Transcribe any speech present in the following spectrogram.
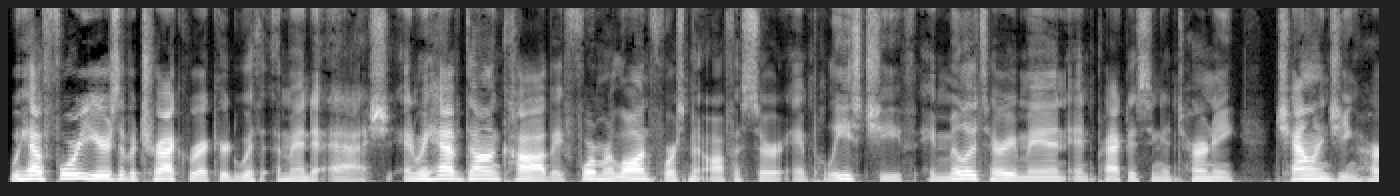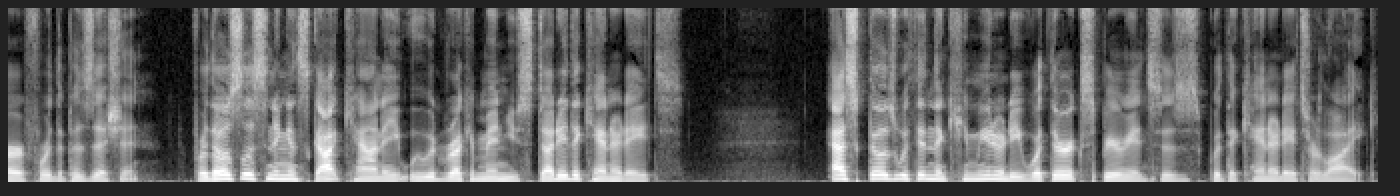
We have four years of a track record with Amanda Oesch, and we have Don Cobb, a former law enforcement officer and police chief, a military man and practicing attorney, challenging her for the position. For those listening in Scott County, we would recommend you study the candidates. Ask those within the community what their experiences with the candidates are like.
